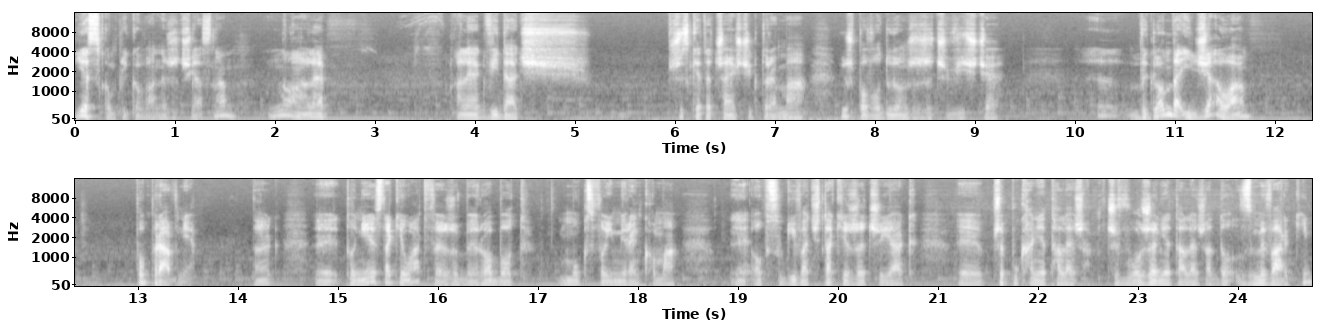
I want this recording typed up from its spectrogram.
Jest skomplikowany, rzecz jasna, no ale, ale jak widać, wszystkie te części, które ma, już powodują, że rzeczywiście y, wygląda i działa poprawnie. Tak? Y, To nie jest takie łatwe, żeby robot mógł swoimi rękoma y, obsługiwać takie rzeczy jak przepukanie talerza, czy włożenie talerza do zmywarki.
